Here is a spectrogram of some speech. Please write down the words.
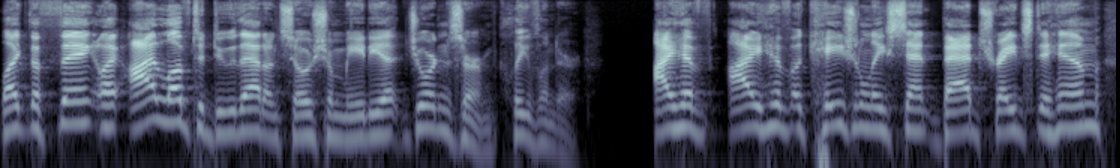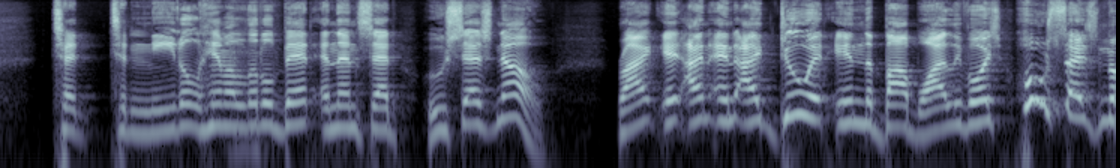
like the thing. Like I love to do that on social media. Jordan Zirm, Clevelander. I have I have occasionally sent bad trades to him to to needle him a little bit, and then said, "Who says no?" Right? It, and, and I do it in the Bob Wiley voice. Who says no?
